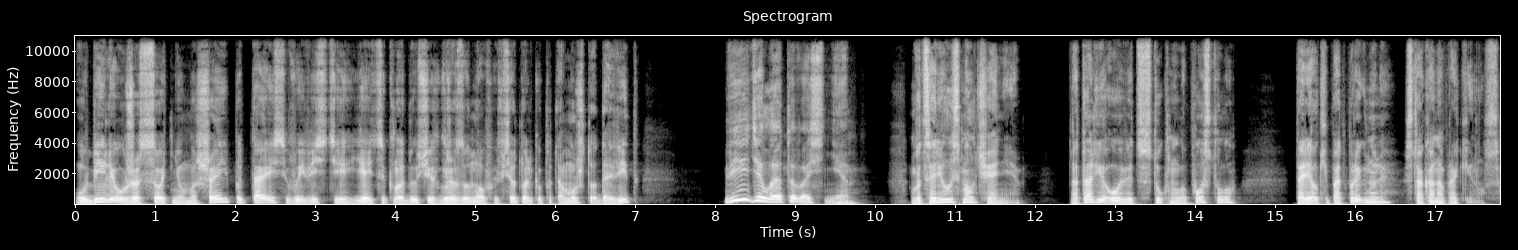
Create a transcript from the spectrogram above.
убили уже сотню мышей, пытаясь вывести яйцекладущих грызунов, и все только потому, что Давид видел это во сне». Воцарилось молчание. Наталья Овец стукнула по столу, тарелки подпрыгнули, стакан опрокинулся.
